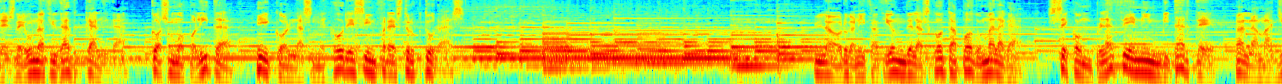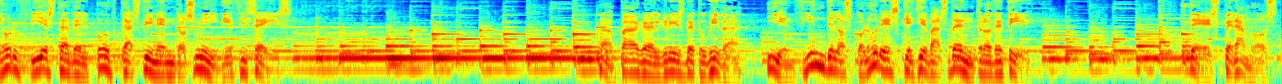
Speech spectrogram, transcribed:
Desde una ciudad cálida, cosmopolita y con las mejores infraestructuras. La organización de las J-Pod Málaga se complace en invitarte a la mayor fiesta del podcasting en 2016. Apaga el gris de tu vida y enciende los colores que llevas dentro de ti. Te esperamos.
